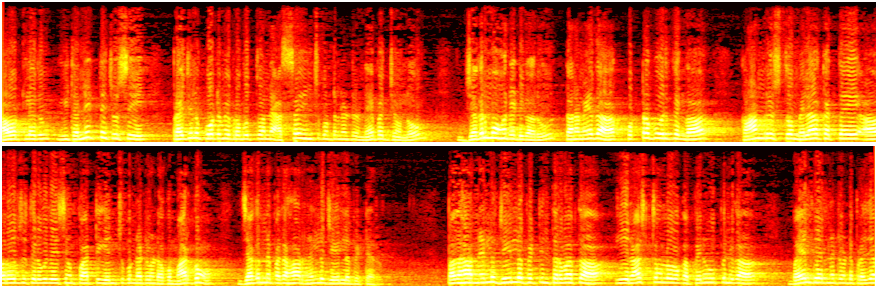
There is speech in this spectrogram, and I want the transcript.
రావట్లేదు. వీటన్నిటిని చూసి ప్రజలు కూటమి ప్రభుత్వాన్ని అసహించుకుంటున్నటువంటి నేపథ్యంలో జగన్మోహన్ రెడ్డి గారు తన మీద కుట్రపూరితంగా కాంగ్రెస్తో మిలాఖత్తై ఆ రోజు తెలుగుదేశం పార్టీ ఎంచుకున్నటువంటి ఒక మార్గం జగన్ని పదహారు నెలలు జైల్లో పెట్టారు. పదహారు నెలలు జైల్లో పెట్టిన తర్వాత ఈ రాష్ట్రంలో ఒక పెనువుప్పినిగా బయలుదేరినటువంటి ప్రజా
